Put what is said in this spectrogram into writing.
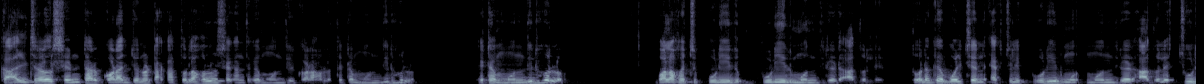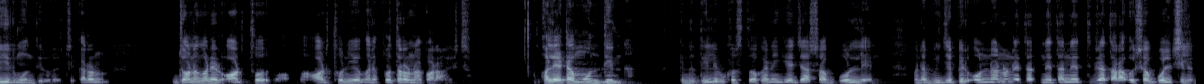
কালচারাল সেন্টার করার জন্য টাকা তোলা হলো, সেখান থেকে মন্দির করা হলো। তো এটা মন্দির হলো? এটা মন্দির হলো? বলা হচ্ছে পুরীর পুরীর মন্দিরের আদলে। তো অনেকে বলছেন অ্যাকচুয়ালি পুরীর মন্দিরের আদলে চুরির মন্দির হয়েছে। কারণ জনগণের অর্থ অর্থ নিয়ে মানে প্রতারণা করা হয়েছে। ফলে এটা মন্দির না। কিন্তু দিলীপ ঘোষ তো ওখানে গিয়ে যা সব বললেন মানে বিজেপির অন্যান্য নেতা নেতা নেত্রীরা তারা ওইসব বলছিলেন,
